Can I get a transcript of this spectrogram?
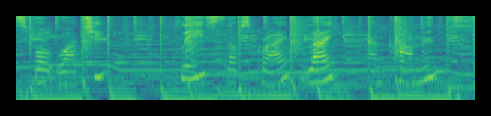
Thanks for watching. Please subscribe, like, and comment.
